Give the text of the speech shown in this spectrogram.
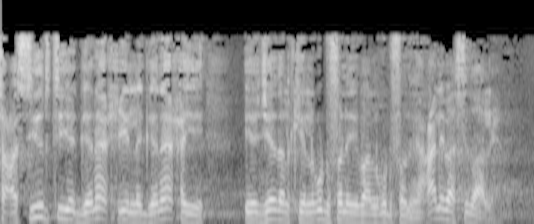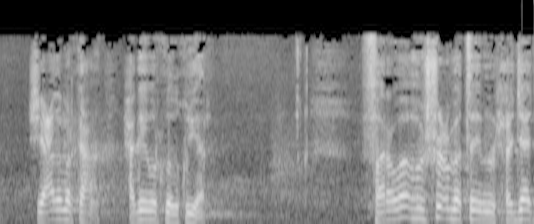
tacsiirtii iyo ganaaxii la ganaaxayay iyo jeedalkii lagu dhufanayay baa lagu dhufanaya. Cali baa sidaa leh. Shiicada marka xaggay warkooda ku yaal farawaahu shucbata ibnu lxajaaj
